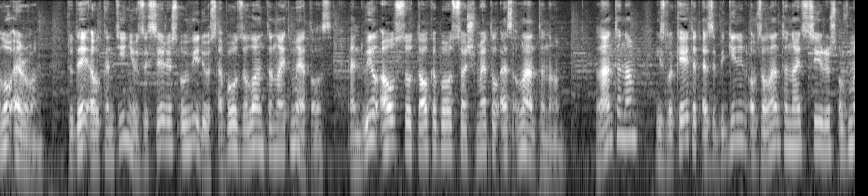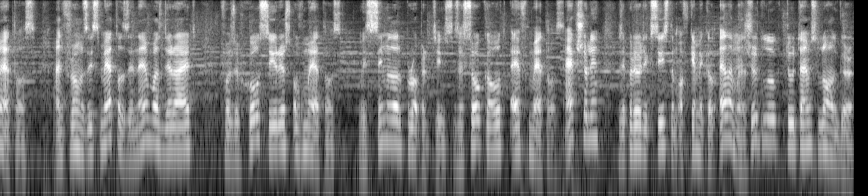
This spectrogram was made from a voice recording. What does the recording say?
Hello everyone! Today I will continue the series of videos about the lanthanide metals and we'll also talk about such metal as lanthanum. Lanthanum is located at the beginning of the lanthanide series of metals and from this metal the name was derived for the whole series of metals with similar properties, the so-called F metals. Actually, the periodic system of chemical elements should look two times longer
